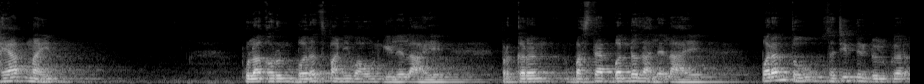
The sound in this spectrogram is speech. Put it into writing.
हयात नाहीत. पुलाकरून बरंच पाणी वाहून गेलेलं आहे. प्रकरण बस्त्यात बंद झालेलं आहे. परंतु सचिन तेंडुलकर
